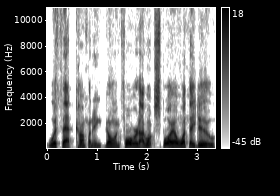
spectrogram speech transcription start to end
with that company going forward. I won't spoil what they do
